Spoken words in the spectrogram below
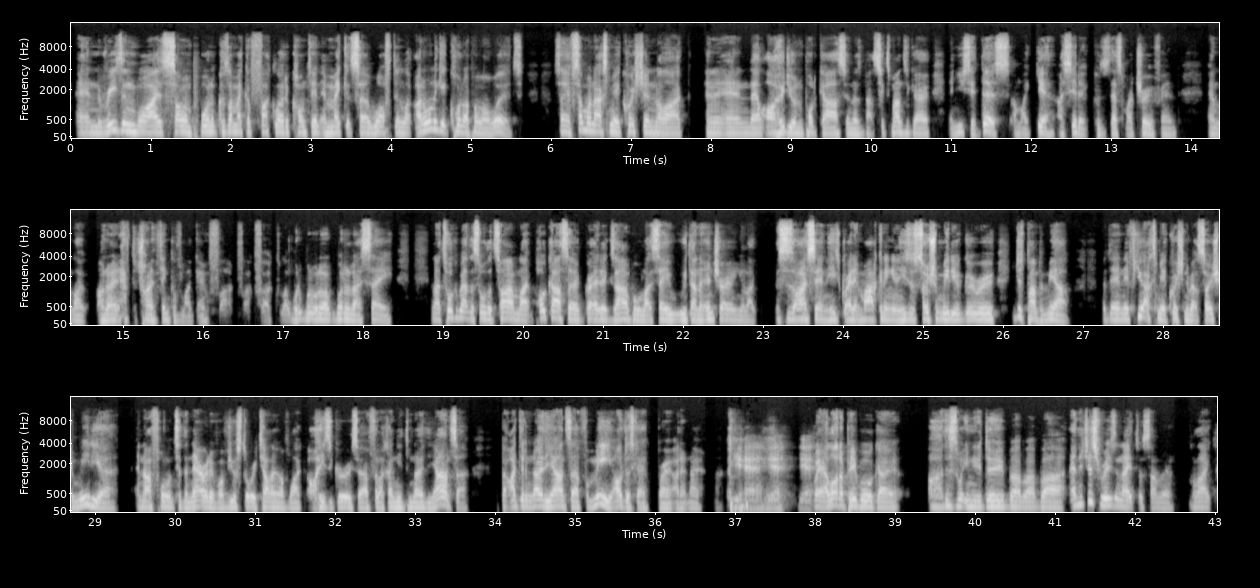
and the reason why is so important because I make a fuckload of content and make it so often. Like I don't want to get caught up on my words. So if someone asks me a question, they're like, and, and they'll, oh, I heard you on the podcast and it was about six months ago, and you said this. I'm like, yeah, I said it because that's my truth. And and like I don't have to try and think of like going fuck, fuck, fuck. Like what, what, what, did I say? And I talk about this all the time. Like podcasts are a great example. Like say we've done an intro and you're like, this is Ison. He's great at marketing and he's a social media guru. You're just pumping me up. But then if you ask me a question about social media and I fall into the narrative of your storytelling of like, oh, he's a guru, so I feel like I need to know the answer. But I didn't know the answer. For me, I'll just go, bro, I don't know. Yeah, yeah, yeah. Where a lot of people will go, oh, this is what you need to do, blah, blah, blah. And it just resonates with something. Like,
